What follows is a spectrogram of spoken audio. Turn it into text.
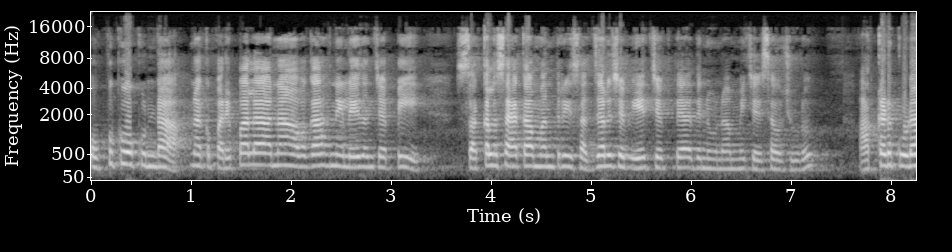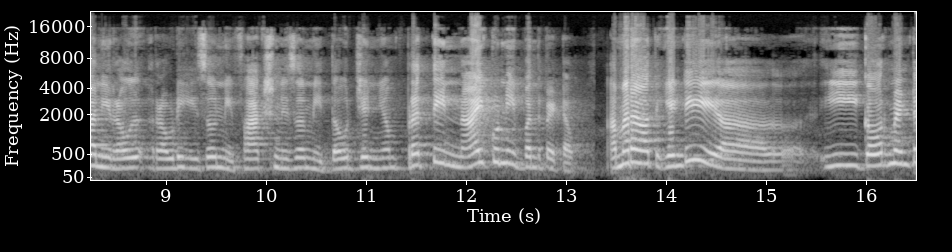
ఒప్పుకోకుండా నాకు పరిపాలన అవగాహన లేదని చెప్పి సకల శాఖ మంత్రి సజ్జలు చెప్పి ఏది చెప్తే అది నువ్వు నమ్మి చేసావు చూడు. అక్కడ కూడా నీ రౌ రౌడీయిజం నీ ఫ్యాక్షనిజం నీ దౌర్జన్యం ప్రతి నాయకుడిని ఇబ్బంది పెట్టావు. అమరావతి ఏంటి ఈ గవర్నమెంట్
